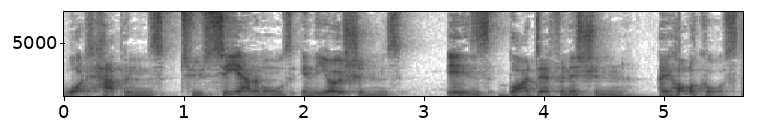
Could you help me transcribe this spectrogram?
what happens to sea animals in the oceans is, by definition, a holocaust.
